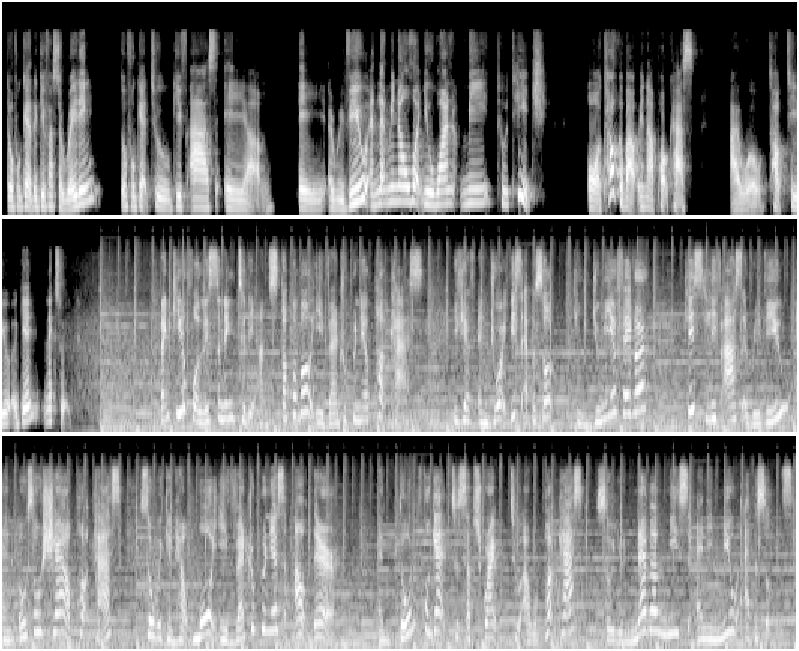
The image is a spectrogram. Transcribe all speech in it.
don't forget to give us a rating. Don't forget to give us a, um, a, a review and let me know what you want me to teach or talk about in our podcast. I will talk to you again next week. Thank you for listening to the Unstoppable Eventrepreneur podcast. If you have enjoyed this episode, can you do me a favor? Please leave us a review and also share our podcast so we can help more entrepreneurs out there. And don't forget to subscribe to our podcast so you never miss any new episodes.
